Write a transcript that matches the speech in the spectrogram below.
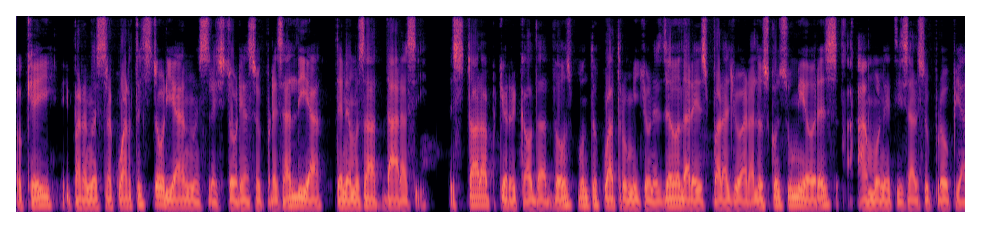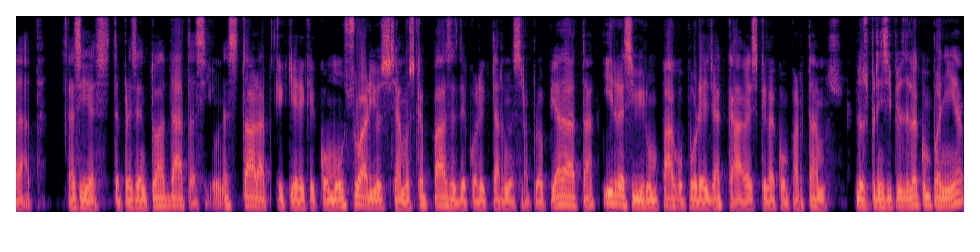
Ok, y para nuestra cuarta historia, nuestra historia sorpresa del día, tenemos a Darasy, startup que recauda 2.4 millones de dólares para ayudar a los consumidores a monetizar su propia data. Así es, te presento a Datasy, una startup que quiere que como usuarios seamos capaces de colectar nuestra propia data y recibir un pago por ella cada vez que la compartamos. Los principios de la compañía,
